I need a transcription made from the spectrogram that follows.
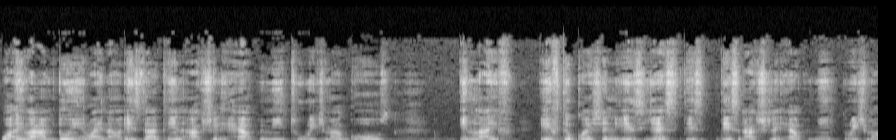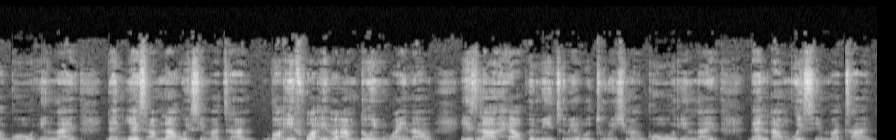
whatever I'm doing right now, is that thing actually helping me to reach my goals in life? If the question is yes this this actually helped me reach my goal in life then yes i'm not wasting my time. But if whatever i'm doing right now is not helping me to be able to reach my goal in life then i'm wasting my time.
